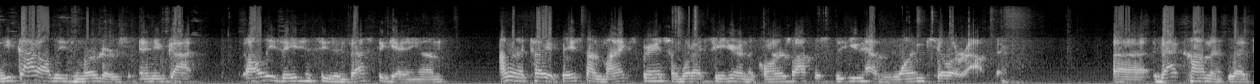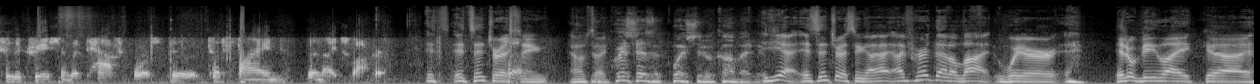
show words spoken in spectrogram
we've got all these murders, and you've got all these agencies investigating them. I'm going to tell you, based on my experience and what I see here in the coroner's office, that you have one killer out there." Uh, that comment led to the creation of a task force to, to find the Night Stalker. It's it's interesting. I'm sorry. Chris has a question or comment. Here. Yeah, it's interesting. I, I've heard that a lot where it'll be like uh,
